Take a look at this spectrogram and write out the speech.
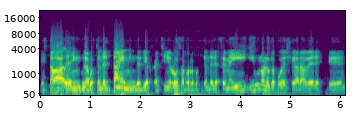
Estaba en la cuestión del timing del viaje a China y Rusia por la cuestión del FMI y uno lo que puede llegar a ver es que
